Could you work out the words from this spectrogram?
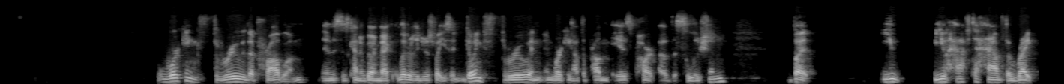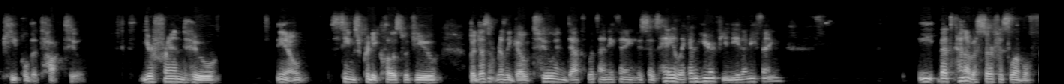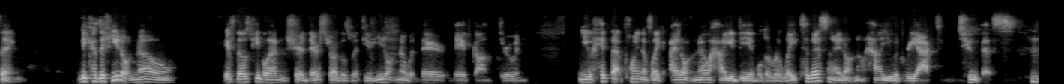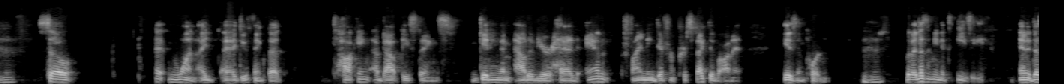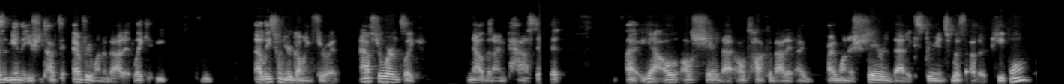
working through the problem and this is kind of going back literally to just what you said going through and, and working out the problem is part of the solution but you you have to have the right people to talk to. Your friend who, you know, seems pretty close with you, but doesn't really go too in depth with anything, who says, Hey, like, I'm here if you need anything. That's kind of a surface level thing. Because if you don't know, if those people haven't shared their struggles with you, you don't know what they're, they've gone through. And you hit that point of like, I don't know how you'd be able to relate to this, and I don't know how you would react to this. Mm-hmm. So, one, I, I do think that talking about these things, getting them out of your head, and finding different perspective on it is important. Mm-hmm. But that doesn't mean it's easy. And it doesn't mean that you should talk to everyone about it. Like, at least when you're going through it. Afterwards, like, now that I'm past it, uh, yeah, I'll, I'll share that. I'll talk about it. I, I want to share that experience with other people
